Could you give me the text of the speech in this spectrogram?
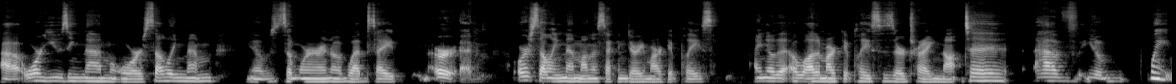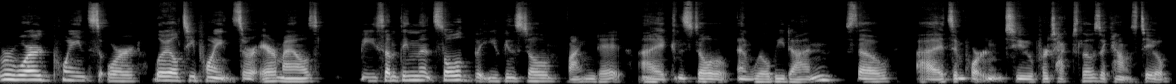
uh, or using them or selling them, you know, somewhere in a website or or selling them on a secondary marketplace. I know that a lot of marketplaces are trying not to have, you know, point reward points or loyalty points or air miles be something that's sold, but you can still find it. Uh, it can still and will be done. So uh, it's important to protect those accounts too.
